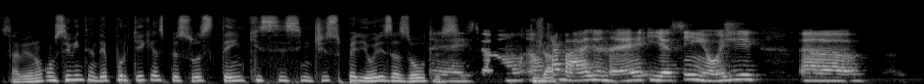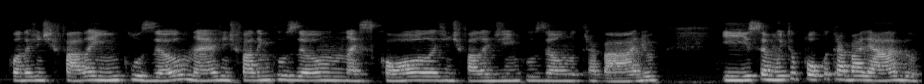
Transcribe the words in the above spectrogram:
Sabe? Eu não consigo entender por que, que as pessoas têm que se sentir superiores às outras. É, isso é um, é um já... trabalho, né? E assim, hoje, uh, quando a gente fala em inclusão, né? A gente fala inclusão na escola, a gente fala de inclusão no trabalho. E isso é muito pouco trabalhado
